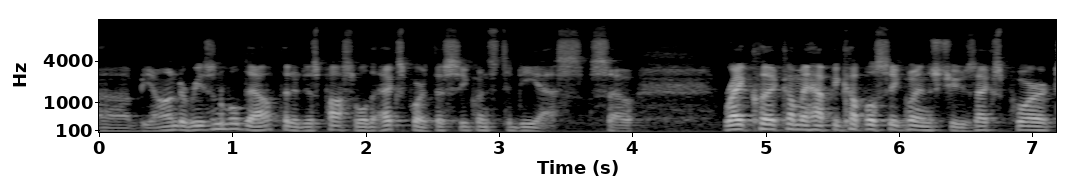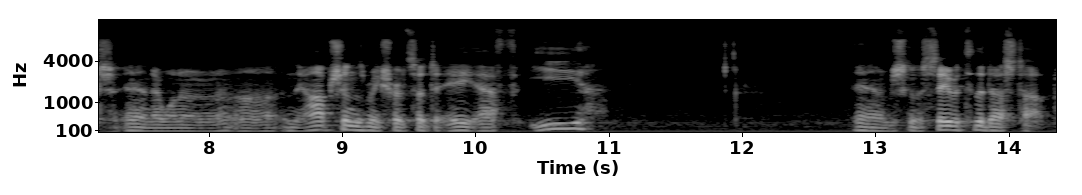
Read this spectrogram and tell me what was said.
uh, beyond a reasonable doubt that it is possible to export this sequence to DS. So right click on my happy couple sequence, choose export, and I want to, uh, in the options, make sure it's set to AFE. And I'm just going to save it to the desktop.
